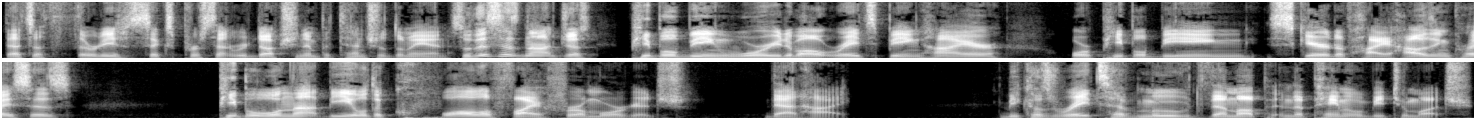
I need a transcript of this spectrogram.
That's a 36% reduction in potential demand. So this is not just people being worried about rates being higher or people being scared of high housing prices. People will not be able to qualify for a mortgage that high because rates have moved them up and the payment would be too much.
